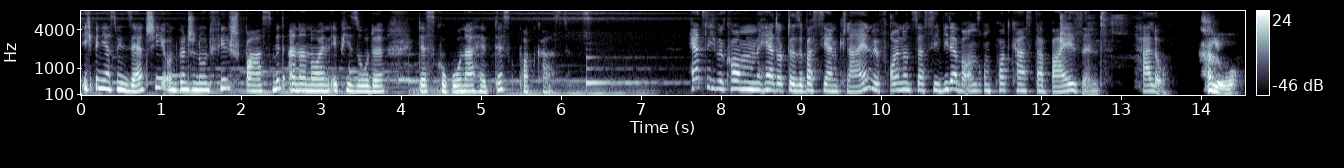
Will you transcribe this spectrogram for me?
Ich bin Jasmin Serci und wünsche nun viel Spaß mit einer neuen Episode des Corona Helpdesk Podcast. Herzlich willkommen, Herr Dr. Sebastian Klein. Wir freuen uns, dass Sie wieder bei unserem Podcast dabei sind. Hallo. Hallo.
